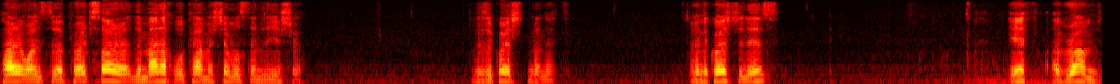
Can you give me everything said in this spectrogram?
Paro wants to approach Sarah, the Malach will come, Hashem will send the Yeshua. There's a question on that. And the question is, if Avram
